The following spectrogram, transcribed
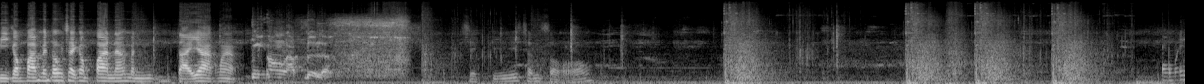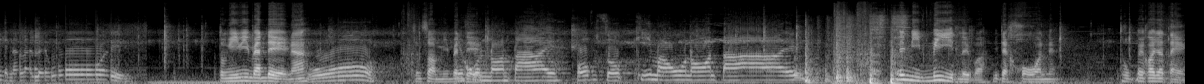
มีกำปั้นไม่ต้องใช้กำปั้นนะ มันตายยากมาก มีห้องรับด้วยเหรอ เช็คดีชั้นสองมองไม่เห็นอะไรเลยโว้ย ตรงนี้มีแบนเดกนะ โอ้ชั้นสองมีแบเป็นนเดคกนนอนตาย พบศพขี้เมานอนตาย ไม่มีมีดเลยวะมีแต่คอนเนี่ย ทุบไม่ค่อยจะแตก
